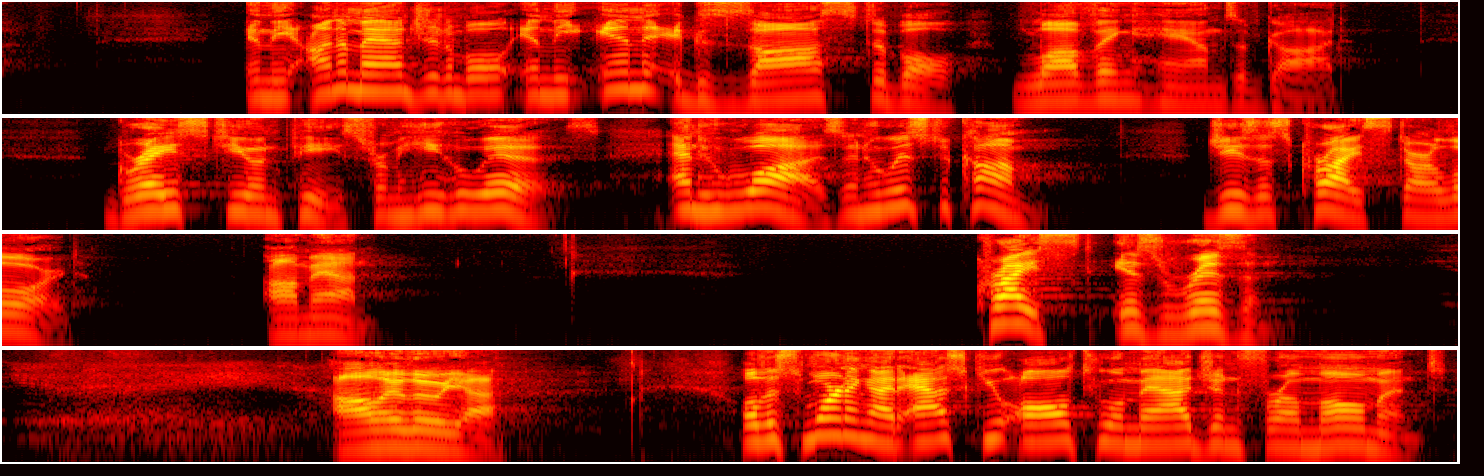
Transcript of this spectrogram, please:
in the unimaginable, in the inexhaustible, loving hands of God. Grace to you and peace from He who is, and who was, and who is to come, Jesus Christ our Lord. Amen. Christ is risen. Is risen Alleluia. Well, this morning I'd ask you all to imagine for a moment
